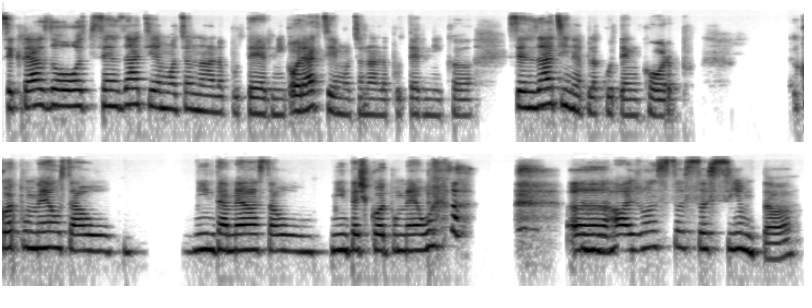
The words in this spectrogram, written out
Se creează o senzație emoțională puternică, o reacție emoțională puternică, senzații neplăcute în corp. Corpul meu sau mintea mea sau mintea și corpul meu mm-hmm. au ajuns să, să simtă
